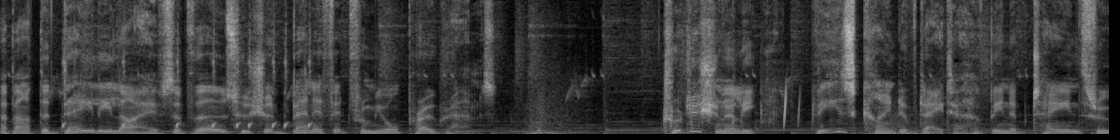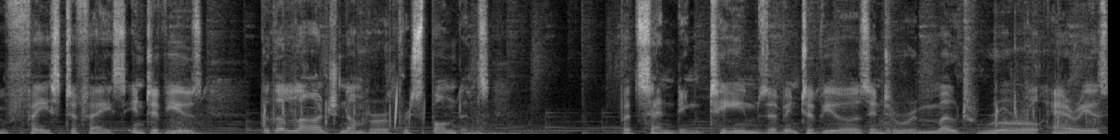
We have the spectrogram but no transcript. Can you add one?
about the daily lives of those who should benefit from your programs. Traditionally, these kind of data have been obtained through face-to-face -face interviews with a large number of respondents. But sending teams of interviewers into remote rural areas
